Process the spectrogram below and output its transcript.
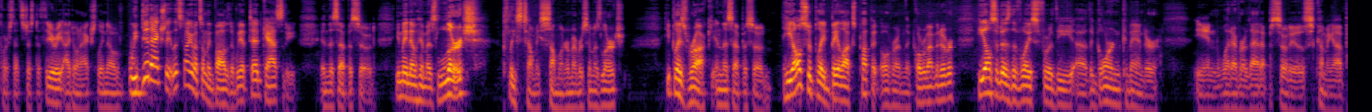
Of course, that's just a theory. I don't actually know. We did actually, let's talk about something positive. We have Ted Cassidy in this episode. You may know him as Lurch, Please tell me someone remembers him as Lurch. He plays Ruk in this episode. He also played Balok's puppet over in the Corbomite maneuver. He also does the voice for the uh, the Gorn commander in whatever that episode is coming up.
